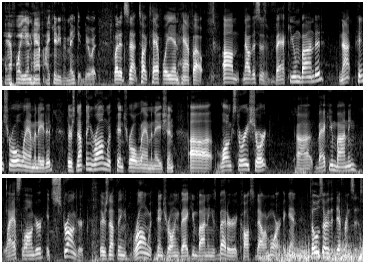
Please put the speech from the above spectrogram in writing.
halfway in, half, I can't even make it do it, but it's not tucked halfway in, half out. Um, now this is vacuum bonded not pinch roll laminated. There's nothing wrong with pinch roll lamination. Uh, long story short, uh, vacuum bonding lasts longer, it's stronger. There's nothing wrong with pinch rolling. Vacuum bonding is better, it costs a dollar more. Again, those are the differences.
